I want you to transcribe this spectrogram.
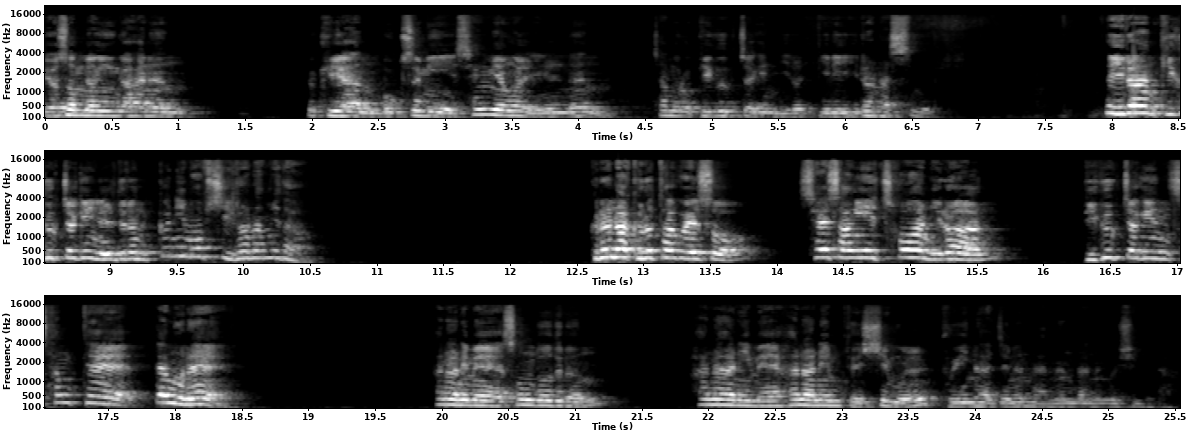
여섯 명인가 하는 그 귀한 목숨이 생명을 잃는 참으로 비극적인 일이 일어났습니다. 이러한 비극적인 일들은 끊임없이 일어납니다. 그러나 그렇다고 해서 세상이 처한 이러한 비극적인 상태 때문에 하나님의 성도들은 하나님의 하나님 되심을 부인하지는 않는다는 것입니다.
